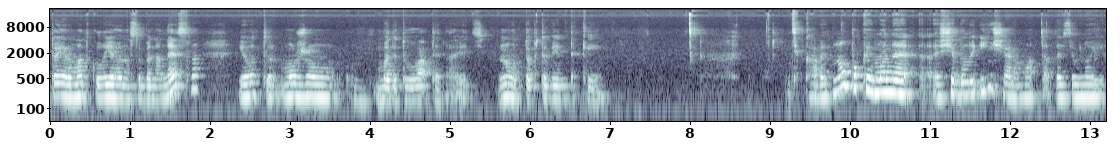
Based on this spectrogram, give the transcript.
той аромат, коли я його на себе нанесла, і от можу медитувати навіть. Ну, тобто він такий цікавий. Ну, поки в мене е, ще були інші аромати, але зі мною їх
